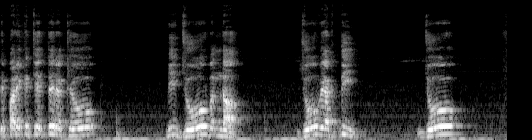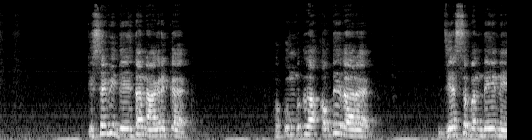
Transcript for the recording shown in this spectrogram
ਤੇ ਪਰ ਇੱਕ ਚੇਤੇ ਰੱਖਿਓ ਵੀ ਜੋ ਬੰਦਾ, ਜੋ ਵਿਅਕਤੀ, ਜੋ ਕਿਸੇ ਵੀ ਦੇਸ਼ ਦਾ ਨਾਗਰਿਕ ਹੈ, ਹਕੂਮਤ ਦਾ ਅਹੁਦੇਦਾਰ ਹੈ, ਜਿਸ ਬੰਦੇ ਨੇ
